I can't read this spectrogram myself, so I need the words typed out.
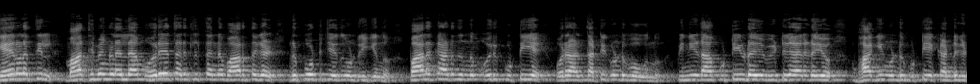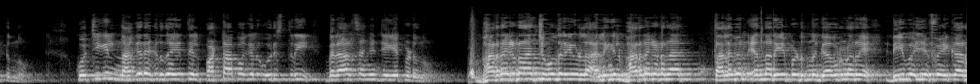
കേരളത്തിൽ മാധ്യമങ്ങളെല്ലാം ഒരേ തരത്തിൽ തന്നെ വാർത്തകൾ റിപ്പോർട്ട് ചെയ്തുകൊണ്ടിരിക്കുന്നു. പാലക്കാട് നിന്നും ഒരു കുട്ടിയെ ഒരാൾ തട്ടിക്കൊണ്ടുപോകുന്നു. പിന്നീട് ആ കുട്ടിയുടെയോ വീട്ടുകാരുടെയോ ഭാഗ്യം കൊണ്ട് കുട്ടിയെ കണ്ടുകിട്ടുന്നു. കൊച്ചിയിൽ നഗരഹൃദയത്തിൽ പട്ടാപ്പകൽ ഒരു സ്ത്രീ ബലാത്സംഗം ചെയ്യപ്പെടുന്നു. ഭരണഘടനാ ചുമതലയുള്ള അല്ലെങ്കിൽ ഭരണഘടനാ തലവൻ എന്നറിയപ്പെടുന്ന ഗവർണറെ ഡിവൈഎഫ്ഐക്കാർ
